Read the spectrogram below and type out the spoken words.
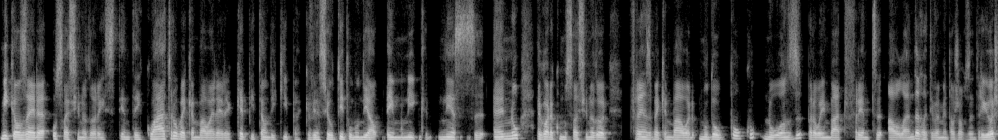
Mikkels era o selecionador em 74, Beckenbauer era capitão de equipa que venceu o título mundial em Munique nesse ano. Agora, como selecionador, Franz Beckenbauer mudou pouco no 11 para o embate frente à Holanda, relativamente aos jogos anteriores.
